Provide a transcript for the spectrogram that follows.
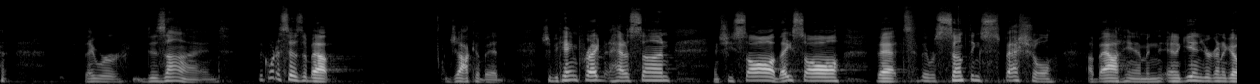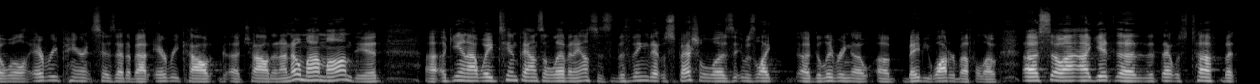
they were designed. Look what it says about Jochebed. She became pregnant, had a son, and she saw, they saw that there was something special about him. And, and again, you're going to go, well, every parent says that about every child. Uh, child. And I know my mom did. Uh, again, I weighed 10 pounds and 11 ounces. The thing that was special was it was like uh, delivering a, a, baby water buffalo. Uh, so I, I get uh, that that was tough, but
